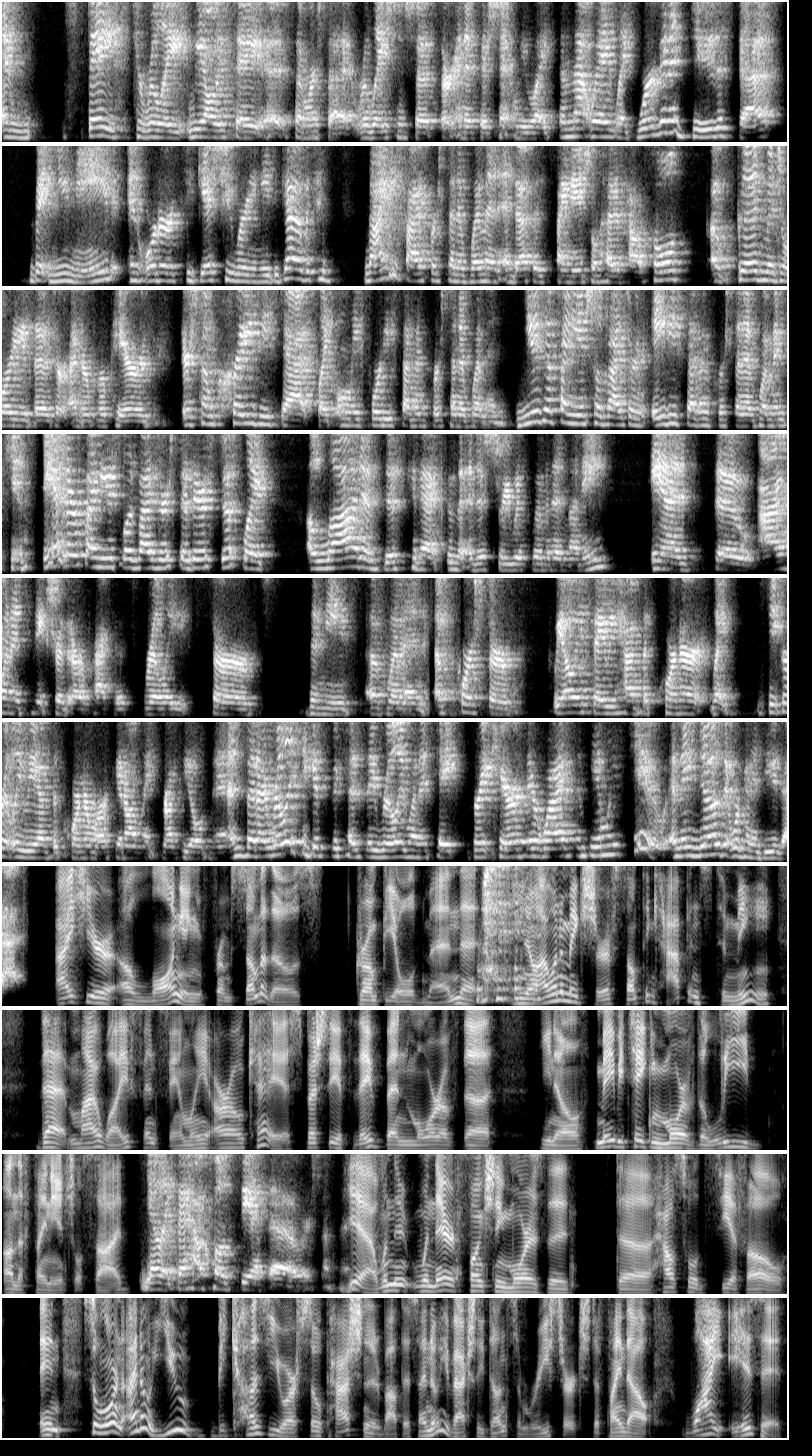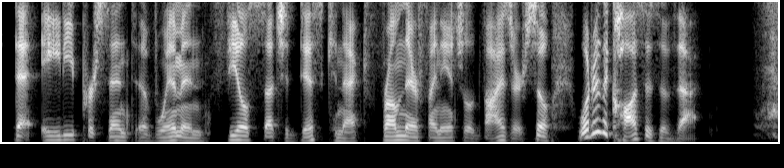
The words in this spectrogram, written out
and, space to really we always say at somerset relationships are inefficient we like them that way like we're going to do the steps that you need in order to get you where you need to go because 95% of women end up as financial head of household a good majority of those are underprepared. There's some crazy stats like only 47% of women use a financial advisor and 87% of women can't stand their financial advisor. So there's just like a lot of disconnects in the industry with women and money. And so I wanted to make sure that our practice really served the needs of women. Of course, serve. We always say we have the corner, like secretly we have the corner market on like grumpy old men, but I really think it's because they really want to take great care of their wives and families too. And they know that we're going to do that. I hear a longing from some of those grumpy old men that, you know, I want to make sure if something happens to me, that my wife and family are okay, especially if they've been more of the, you know, maybe taking more of the lead on the financial side. Yeah, like the household CFO or something. Yeah, when they when they're functioning more as the the household CFO. And so, Lauren, I know you, because you are so passionate about this, I know you've actually done some research to find out why is it that 80% of women feel such a disconnect from their financial advisor? So, what are the causes of that?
